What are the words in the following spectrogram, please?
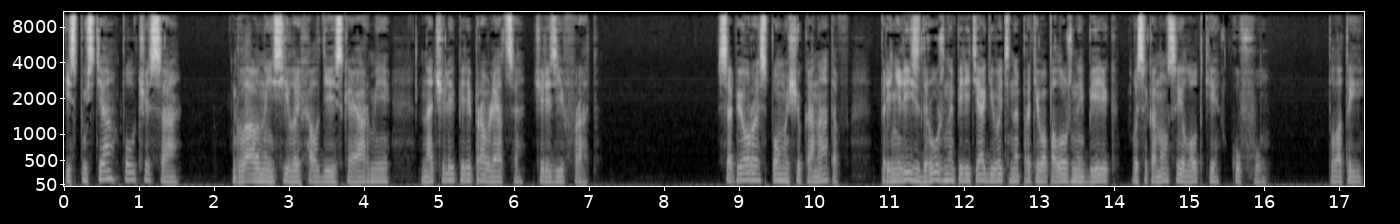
И спустя полчаса главные силы халдейской армии начали переправляться через Евфрат. Саперы с помощью канатов принялись дружно перетягивать на противоположный берег высоконосые лодки Куфу. Плоты,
